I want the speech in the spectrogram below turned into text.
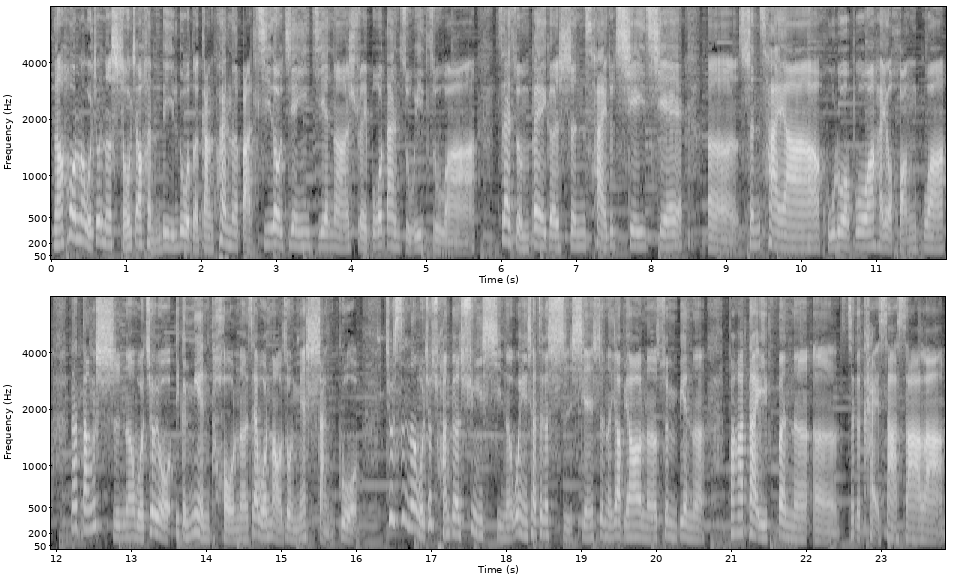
然后呢，我就呢手脚很利落的，赶快呢把鸡肉煎一煎啊，水波蛋煮一煮啊，再准备一个生菜就切一切，呃，生菜啊，胡萝卜啊，还有黄瓜。那当时呢，我就有一个念头呢，在我脑中里面闪过。就是呢，我就传个讯息呢，问一下这个史先生呢，要不要呢，顺便呢帮他带一份呢，呃，这个凯撒沙拉。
